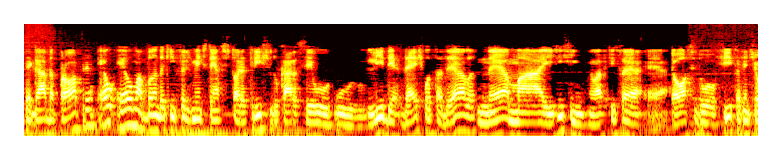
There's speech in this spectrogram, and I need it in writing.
pegada própria. É, é uma banda que infelizmente tem essa história triste do cara ser o, o líder déspota dela, né? Mas, enfim, eu acho que isso é, é, é ócio do ofício. A gente já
